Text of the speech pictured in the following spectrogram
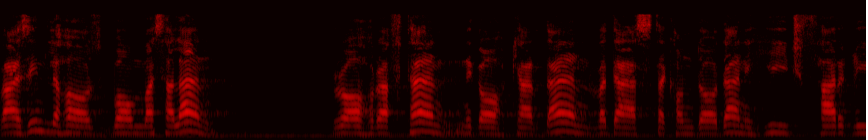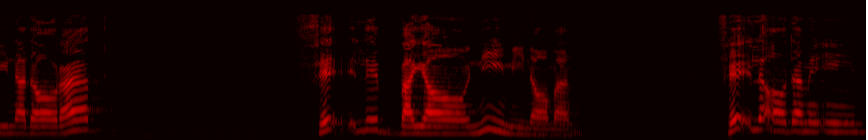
و از این لحاظ با مثلا راه رفتن نگاه کردن و دستکان دادن هیچ فرقی ندارد فعل بیانی می نامند فعل آدم این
